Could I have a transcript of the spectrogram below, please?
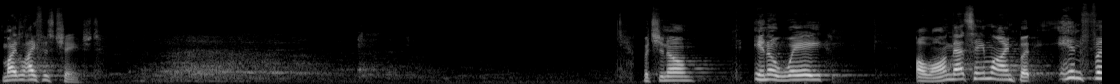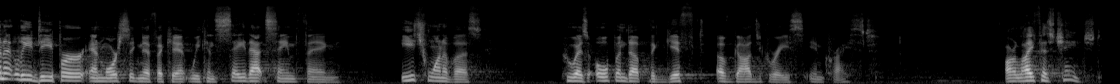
My life has changed. But you know, in a way, along that same line, but infinitely deeper and more significant, we can say that same thing. Each one of us who has opened up the gift of God's grace in Christ. Our life has changed.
